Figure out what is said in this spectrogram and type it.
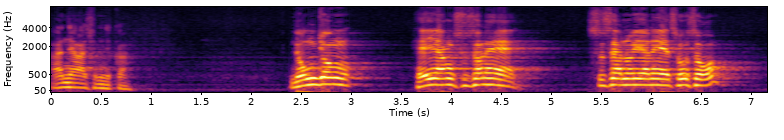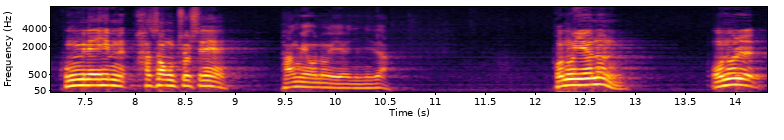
안녕하십니까. 농종 해양수선의 수산위원회 소속 국민의힘 화성 출신의 박명훈 의원입니다. 본 의원은 오늘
